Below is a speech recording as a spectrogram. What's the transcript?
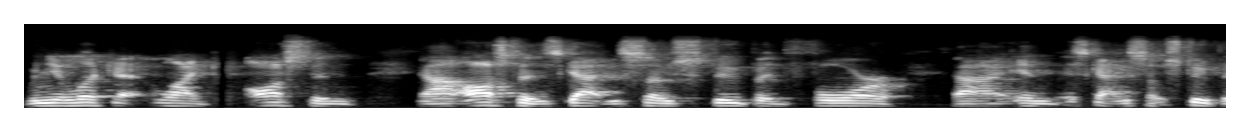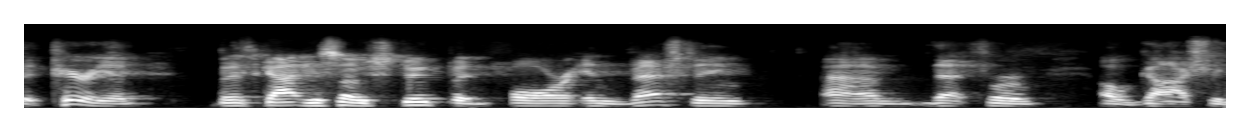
When you look at like Austin, uh, Austin's gotten so stupid for, uh, and it's gotten so stupid, period but it's gotten so stupid for investing um, that for oh gosh, a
